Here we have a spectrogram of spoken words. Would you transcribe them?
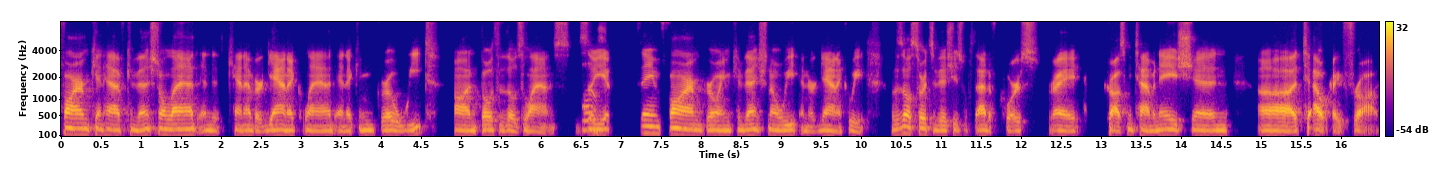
farm can have conventional land and it can have organic land and it can grow wheat on both of those lands. Oh. So you have the same farm growing conventional wheat and organic wheat. Well, there's all sorts of issues with that, of course, right? Cross contamination uh, to outright fraud,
